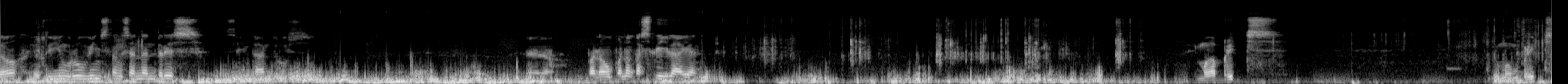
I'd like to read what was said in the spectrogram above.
Yan oh, ito yung ruins ng San Andres, St. Andrews. Yan oh, panahon pa ng Kastila yan. Yung mga bricks. Lumang bricks.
